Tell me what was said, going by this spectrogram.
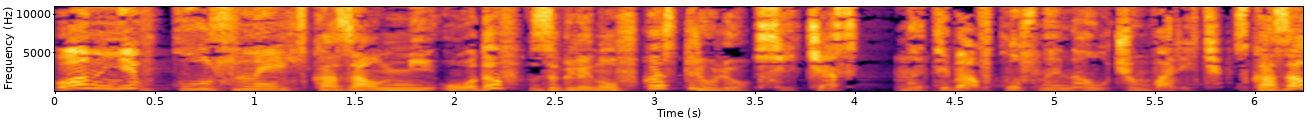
он невкусный. Сказал Миодов, заглянув в кастрюлю. Сейчас мы тебя вкусный научим варить. Сказал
